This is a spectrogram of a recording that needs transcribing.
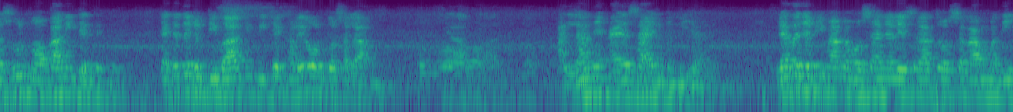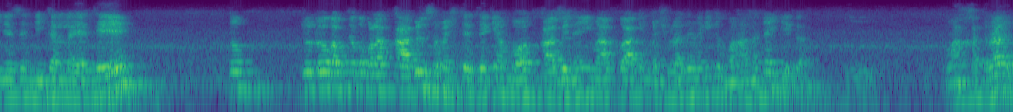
رسول موقع نہیں دیتے تھے۔ کہتے تھے جو دیوار کے پیچھے کھڑے ہو ان کو سلام۔ اللہ نے ایسا علم دیا ہے۔ لہذا جب امام حسین علیہ السلاۃ والسلام مدینے سے نکل رہے تھے تو جو لوگ اپنے کو بڑا قابل سمجھتے تھے کہ ہم بہت قابل ہیں امام کو آ کے مشورہ دینے کی کہ وہاں نہ جائیے گا۔ وہاں خطرہ ہے۔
